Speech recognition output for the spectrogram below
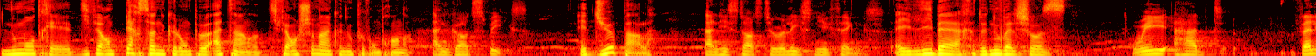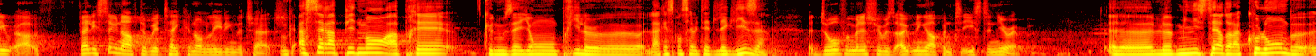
nous montrer différentes personnes que l'on peut atteindre, différents chemins que nous pouvons prendre. And God speaks. Et Dieu parle. And He starts to release new things. Et il libère de nouvelles choses. We had fairly, uh, fairly soon after we had taken on leading the church, Donc assez rapidement après que nous ayons pris le- la responsabilité de l'Église, door for ministry was opening up into Eastern Europe. euh, le ministère de la Colombe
